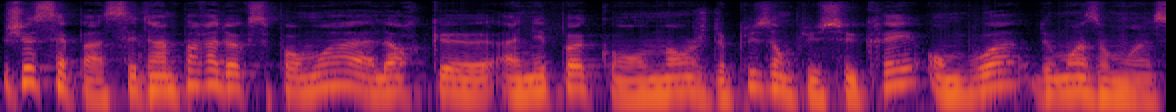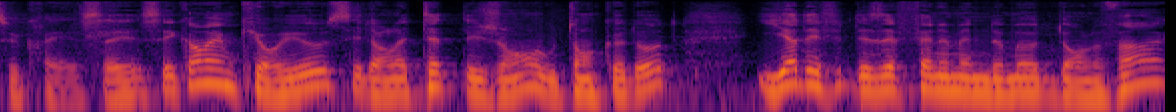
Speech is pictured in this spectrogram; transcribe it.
Je sais pas, c'est un paradoxe pour moi, alors qu'à une époque où on mange de plus en plus sucré, on boit de moins en moins sucré. C'est c'est quand même curieux, c'est dans la tête des gens, autant que d'autres. Il y a des, des phénomènes de mode dans le vin,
